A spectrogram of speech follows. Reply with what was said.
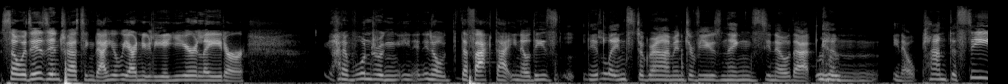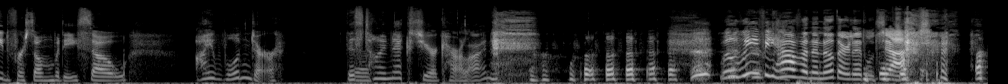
so it is interesting that here we are nearly a year later kind of wondering, you know, the fact that you know these little Instagram interviews and things, you know, that mm-hmm. can you know plant the seed for somebody. So I wonder this yeah. time next year, Caroline. Will we be having another little chat?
